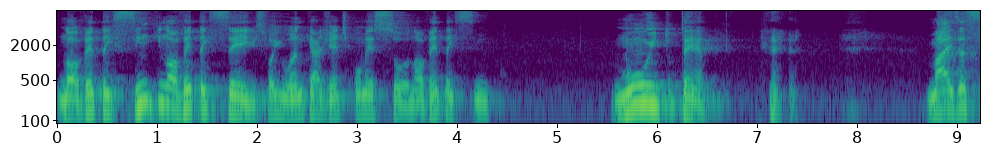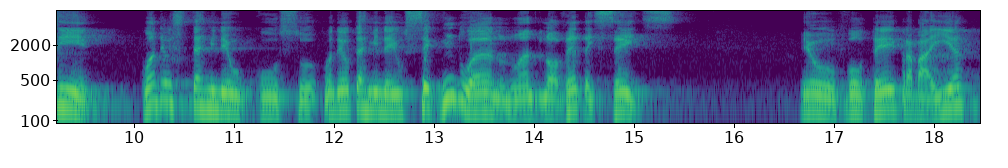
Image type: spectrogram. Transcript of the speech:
95 e 96, foi o ano que a gente começou, 95. Muito tempo. Mas assim, quando eu terminei o curso, quando eu terminei o segundo ano, no ano de 96, eu voltei para a Bahia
